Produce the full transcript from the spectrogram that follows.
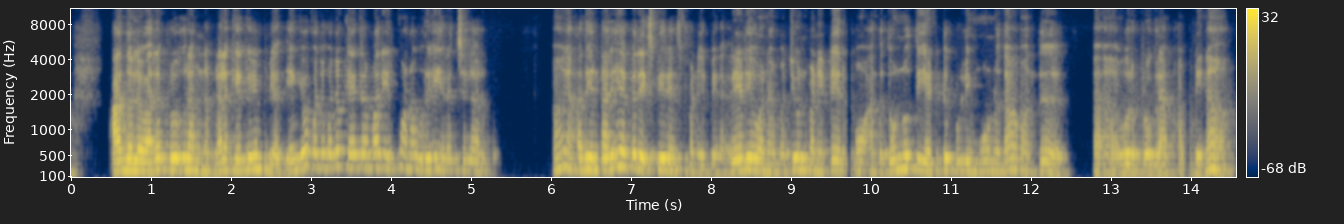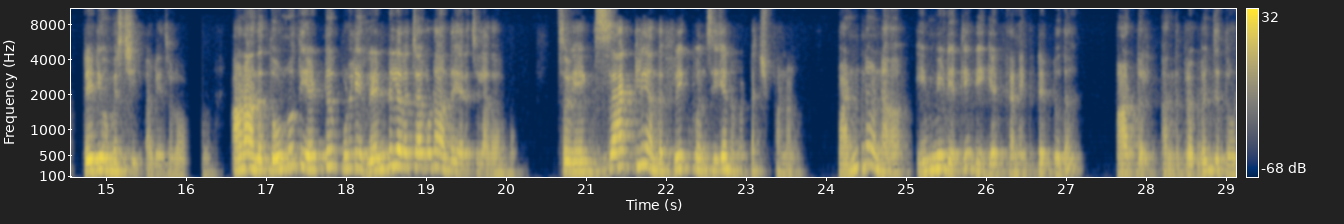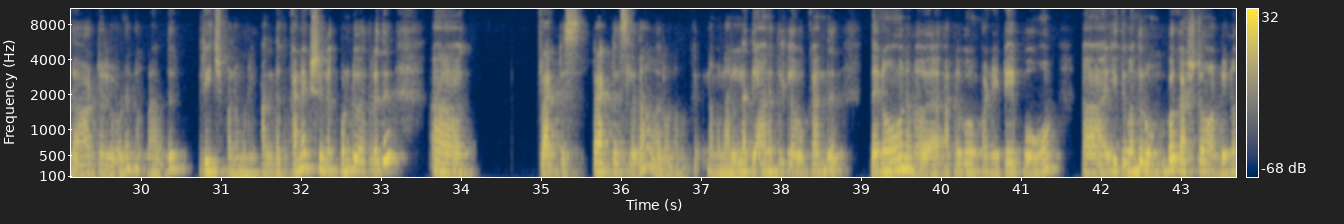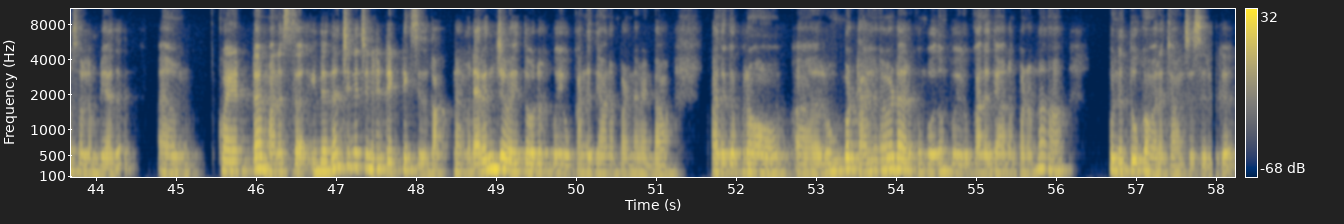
அதுல வர ப்ரோக்ராம் நம்மளால கேட்கவே முடியாது. எங்கேயோ கொஞ்சம் கொஞ்சம் கேட்கற மாதிரி இருக்கும். ஆனா ஒரே இறைச்சலா இருக்கும். அது நிறைய பேர் எக்ஸ்பீரியன்ஸ் பண்ணியிருப்பீங்க. ரேடியோவை நம்ம டியூன் பண்ணிட்டே இருப்போம். அந்த தொண்ணூத்தி எட்டு புள்ளி மூணு தான் வந்து ஒரு ப்ரோக்ராம் அப்படின்னா ரேடியோ மிர்ச்சி அப்படின்னு சொல்லுவாங்க. ஆனா அந்த தொண்ணூத்தி எட்டு புள்ளி ரெண்டுல வச்சா கூட அந்த இறைச்சலா தான் இருக்கும். ஸோ எக்ஸாக்ட்லி அந்த ஃப்ரீக்குவன்சியை நம்ம டச் பண்ணணும். பண்ணோம்னா immediately we get connected to the ஆற்றல். அந்த பிரபஞ்சத்தோட ஆற்றலோட நம்ம வந்து ரீச் பண்ண முடியும். அந்த கனெக்ஷனை கொண்டு வர்றது ப்ராக்டிஸ் ப்ராக்டிஸ்ல தான் வரும் நமக்கு. நம்ம நல்ல தியானத்துல உட்காந்து தினம் நம்ம அனுபவம் பண்ணிட்டே போவோம். இது வந்து ரொம்ப கஷ்டம் அப்படின்னும் சொல்ல முடியாது. குவட்டா மனசை இதுதான் சின்ன சின்ன டெக்னிக்ஸ் இதுதான். நம்ம நிறைஞ்ச வயத்தோடு போய் உட்காந்து தியானம் பண்ண வேண்டாம். அதுக்கப்புறம் ரொம்ப டயர்டா இருக்கும் போதும் போய் உட்காந்து தியானம் பண்ணோம்னா கொஞ்சம் தூக்கம் வர சான்சஸ் இருக்கு.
